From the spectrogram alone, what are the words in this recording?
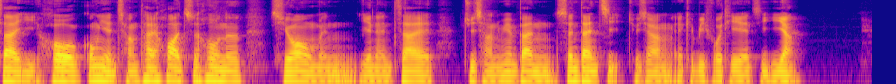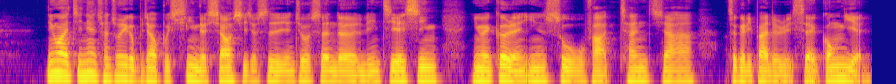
在以后公演常态化之后呢，希望我们也能在剧场里面办圣诞季，就像 AKB48 一样。另外，今天传出一个比较不幸的消息，就是研究生的林杰星因为个人因素无法参加这个礼拜的 Reset 公演。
